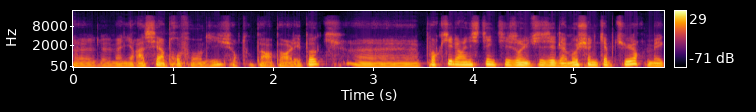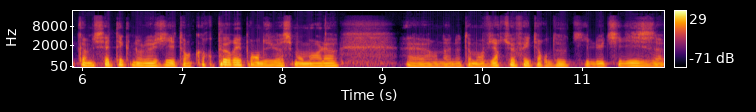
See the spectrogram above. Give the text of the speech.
euh, de manière assez approfondie, surtout par rapport à l'époque. Euh, pour Killer Instinct, ils ont utilisé de la motion capture, mais comme cette technologie est encore peu répandue à ce moment-là, euh, on a notamment Virtua Fighter 2 qui l'utilise.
